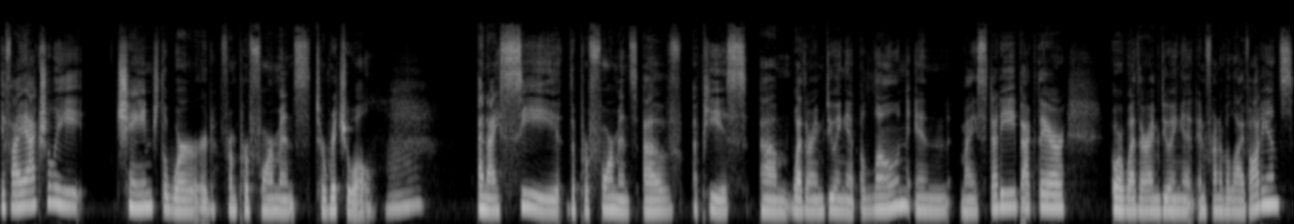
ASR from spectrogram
if I actually change the word from performance to ritual, mm-hmm. and I see the performance of a piece, um, whether I'm doing it alone in my study back there or whether I'm doing it in front of a live audience,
